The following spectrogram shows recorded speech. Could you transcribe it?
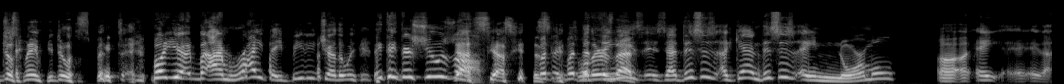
just made me do a spit take But yeah, but I'm right. They beat each other with. They take their shoes off. yes yes But the, but well the thing that is, is that this is again, this is a normal. Uh, a, a-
